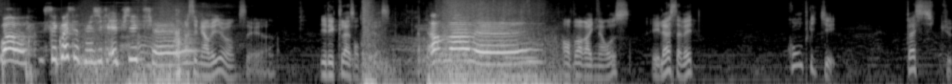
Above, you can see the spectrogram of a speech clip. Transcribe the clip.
Waouh C'est quoi cette musique épique euh Ah, c'est merveilleux, hein. c'est, euh, il est classe en tout cas. Au revoir euh... Au revoir Ragnaros. Et là, ça va être compliqué. Parce que...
